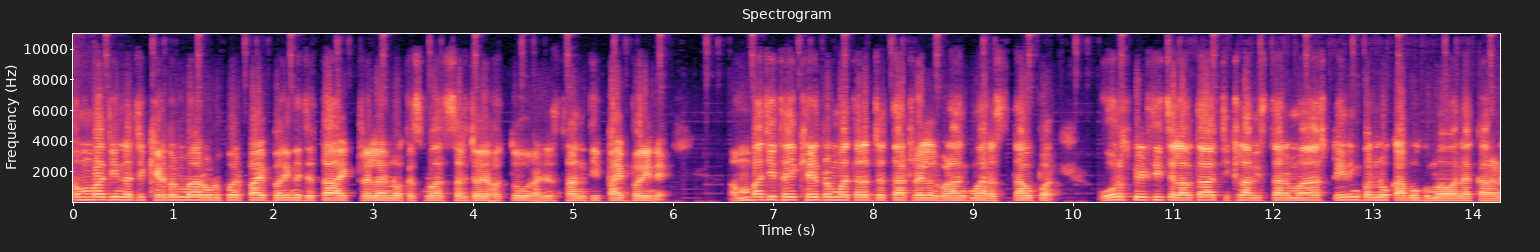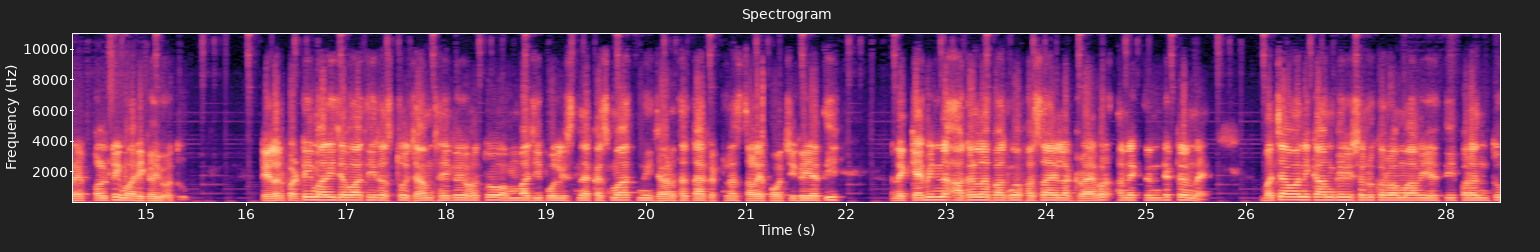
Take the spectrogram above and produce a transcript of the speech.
અંબાજી નજીક ખેડબ્રહ્મા રોડ ઉપર પાઇપ ભરીને જતા એક ટ્રેલરનો અકસ્માત સર્જાયો હતો. રાજસ્થાનથી પાઇપ ભરીને અંબાજી થઈ ખેડબ્રહ્મા તરફ જતા ટ્રેલર વળાંકમાં રસ્તા ઉપર ઓવર સ્પીડથી ચલાવતા ચીખલા વિસ્તારમાં સ્ટેરિંગ પરનો કાબુ ગુમાવવાના કારણે પલટી મારી ગયું હતું. ટ્રેલર પલટી મારી જવાથી રસ્તો જામ થઈ ગયો હતો. અંબાજી પોલીસને અકસ્માતની જાણ થતા ઘટના સ્થળે પહોંચી ગઈ હતી અને કેબિનના આગળના ભાગમાં ફસાયેલા ડ્રાઈવર અને કંડક્ટરને બચાવવાની કામગીરી શરૂ કરવામાં આવી હતી, પરંતુ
